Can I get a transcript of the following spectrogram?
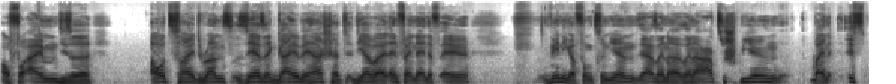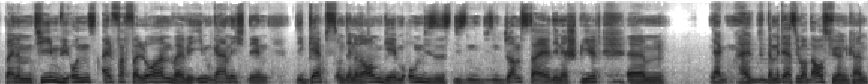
auch vor allem diese Outside Runs sehr, sehr geil beherrscht hat, die aber halt einfach in der NFL weniger funktionieren. Ja, seine, seine Art zu spielen bei, ist bei einem Team wie uns einfach verloren, weil wir ihm gar nicht den, die Gaps und den Raum geben, um dieses, diesen, diesen Jump-Style, den er spielt, ähm, ja, halt, damit er es überhaupt ausführen kann.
